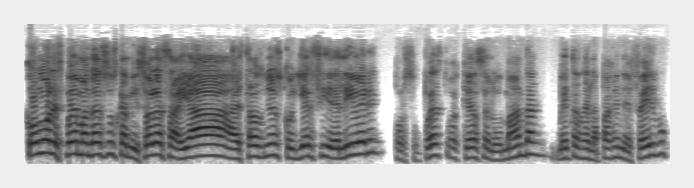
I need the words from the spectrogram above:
¿Cómo les pueden mandar sus camisolas allá a Estados Unidos con Jersey Delivery? Por supuesto, aquí se los mandan. Métanse en la página de Facebook.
